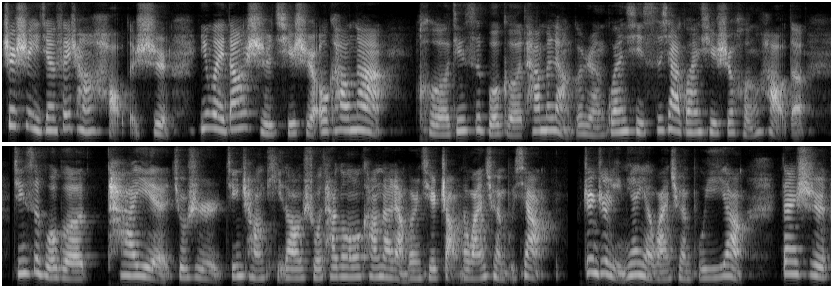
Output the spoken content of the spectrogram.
这是一件非常好的事。因为当时其实欧康纳和金斯伯格他们两个人关系私下关系是很好的。金斯伯格他也就是经常提到说，他跟欧康纳两个人其实长得完全不像。政治理念也完全不一样，但是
